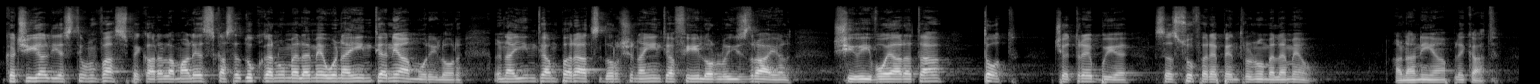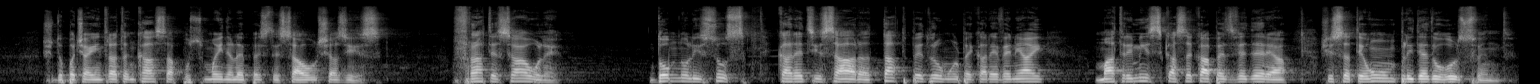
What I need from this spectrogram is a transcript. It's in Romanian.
căci El este un vas pe care l-am ales ca să ducă numele meu înaintea neamurilor, înaintea împăraților și înaintea fiilor lui Israel și îi voi arăta tot ce trebuie să sufere pentru numele meu. Anania a plecat și după ce a intrat în casă a pus mâinile peste Saul și a zis, Frate Saule, Domnul Isus, care ți s-a arătat pe drumul pe care veneai, m-a trimis ca să capeți vederea și să te umpli de Duhul Sfânt.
